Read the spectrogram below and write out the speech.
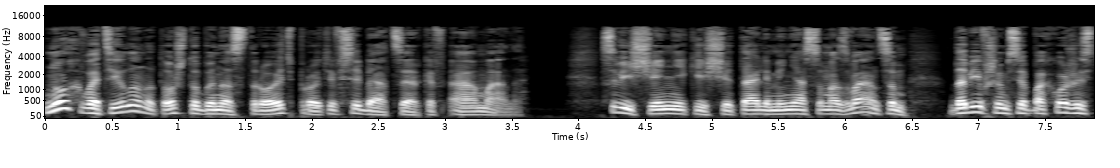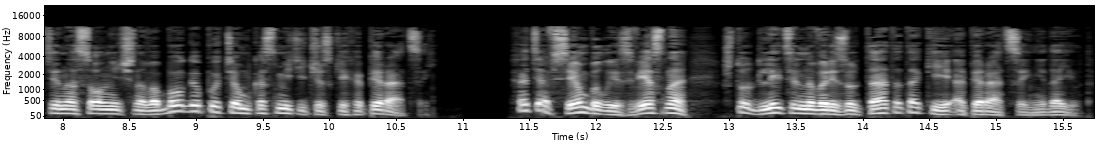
Но хватило на то, чтобы настроить против себя церковь Аамана. Священники считали меня самозванцем, добившимся похожести на солнечного бога путем косметических операций хотя всем было известно, что длительного результата такие операции не дают.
